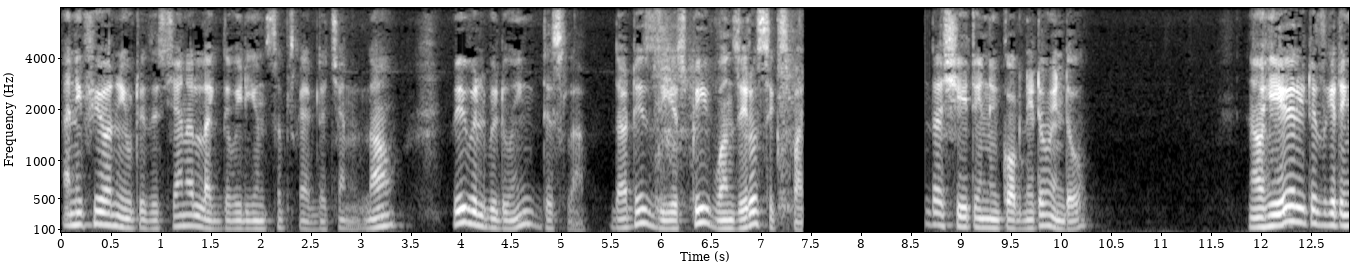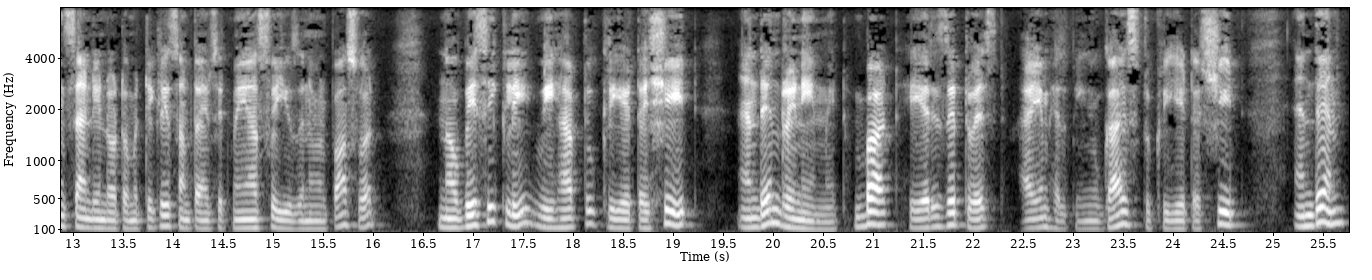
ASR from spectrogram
and if you are new to this channel like the video and subscribe the channel. Now we will be doing this lab that is GSP 1065. The sheet in incognito window. Now here it is getting signed in automatically. Sometimes it may ask for username and password. Now basically we have to create a sheet and then rename it. But here is a twist. I am helping you guys to create a sheet and then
